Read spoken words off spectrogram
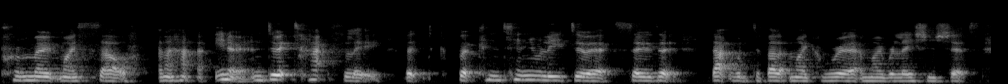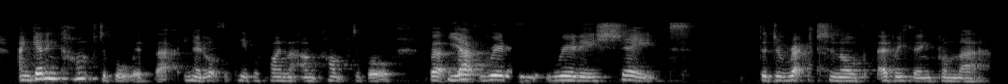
promote myself and I ha- you know and do it tactfully but but continually do it so that that would develop my career and my relationships and getting comfortable with that. You know lots of people find that uncomfortable but yeah. that really really shaped the direction of everything from there.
